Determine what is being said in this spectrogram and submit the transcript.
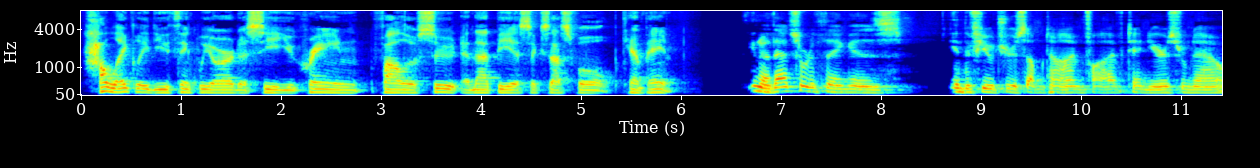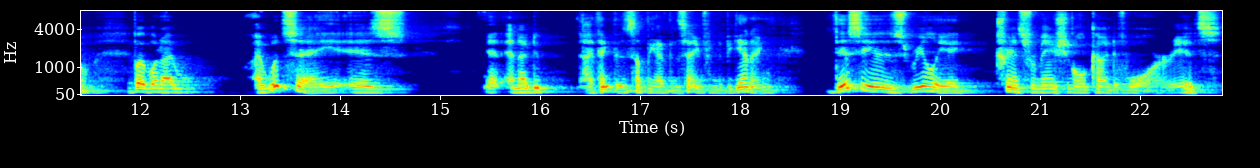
how likely do you think we are to see Ukraine follow suit and that be a successful campaign? You know, that sort of thing is in the future sometime, five, ten years from now. But what I I would say is, and I do, I think this is something I've been saying from the beginning. This is really a transformational kind of war. It's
